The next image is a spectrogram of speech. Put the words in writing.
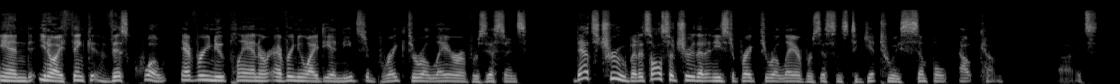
And, you know, I think this quote, every new plan or every new idea needs to break through a layer of resistance. That's true, but it's also true that it needs to break through a layer of resistance to get to a simple outcome. Uh, it's,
